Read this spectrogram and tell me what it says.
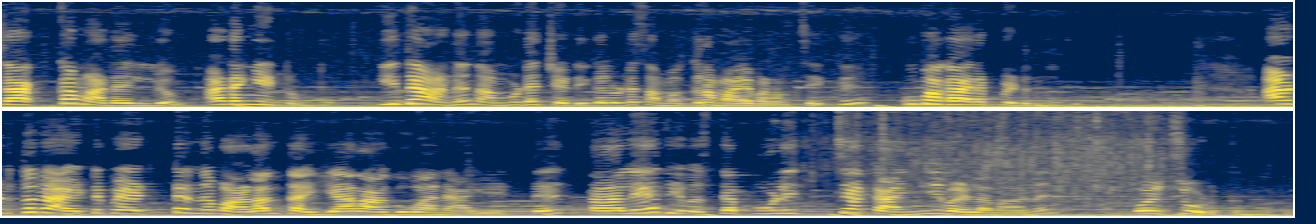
ചക്ക മടലിലും അടങ്ങിയിട്ടുണ്ട്. ഇതാണ് നമ്മുടെ ചെടികളുടെ സമഗ്രമായ വളർച്ചയ്ക്ക് ഉപകാരപ്പെടുന്നത്. അടുത്തതായിട്ട് പെട്ടെന്ന് വളം തയ്യാറാകുവാനായിട്ട് തലേ ദിവസത്തെ പുളിച്ച കഞ്ഞിവെള്ളമാണ് ഒഴിച്ചു കൊടുക്കുന്നത്.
